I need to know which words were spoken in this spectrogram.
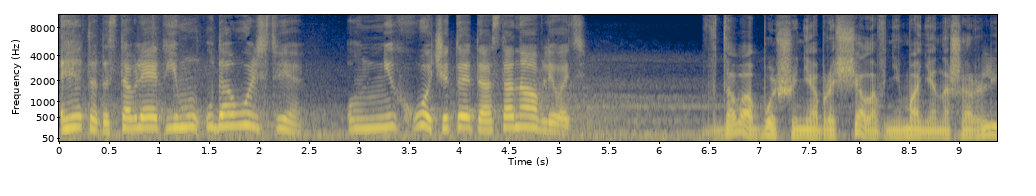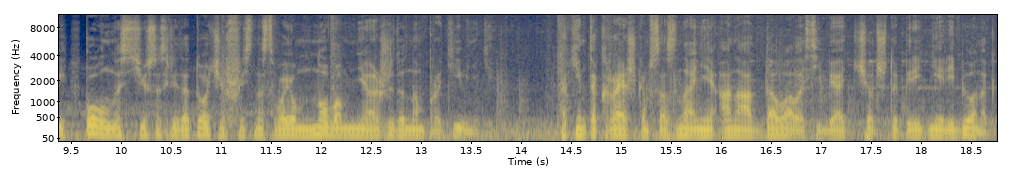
Это доставляет ему удовольствие. Он не хочет это останавливать. Вдова больше не обращала внимания на Шарли, полностью сосредоточившись на своем новом неожиданном противнике. Каким-то краешком сознания она отдавала себе отчет, что перед ней ребенок,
